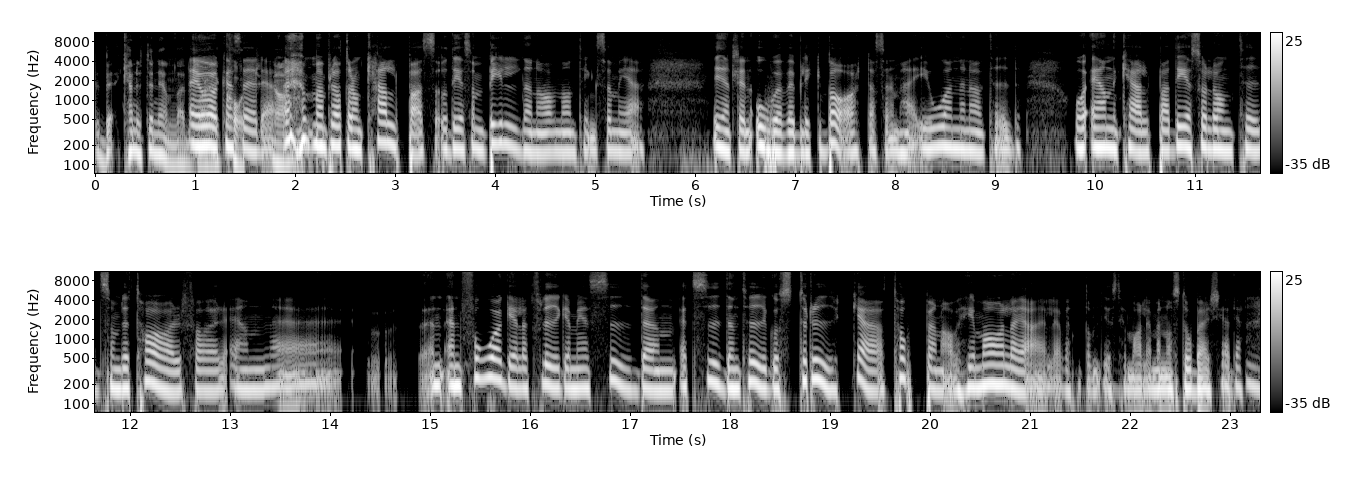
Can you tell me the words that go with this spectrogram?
inte, kan du inte nämna det Jo, jag kan kort? säga det. Ja. Man pratar om kalpas och det är som bilden av någonting som är egentligen oöverblickbart, alltså de här eonerna av tid. Och en kalpa, det är så lång tid som det tar för en, eh, en, en fågel att flyga med en siden, ett sidentyg och stryka toppen av Himalaya, eller jag vet inte om det är just Himalaya, men någon stor bergskedja. Mm.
